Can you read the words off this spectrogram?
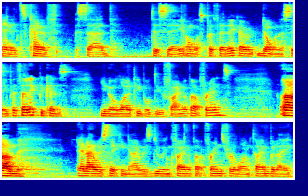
And it's kind of sad to say, almost pathetic. I don't want to say pathetic because, you know, a lot of people do fine without friends. Um, and I was thinking I was doing fine without friends for a long time, but I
